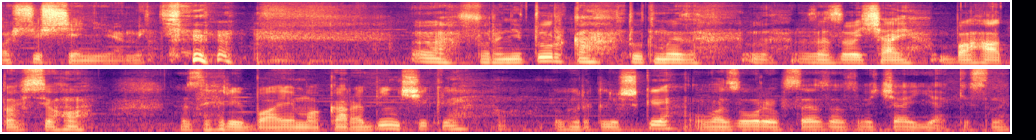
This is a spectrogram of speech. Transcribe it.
Ощущення не ті. Фурнітурка. Тут ми зазвичай багато всього згрібаємо. Карабінчики, вертлюжки, лазури, все зазвичай якісне.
